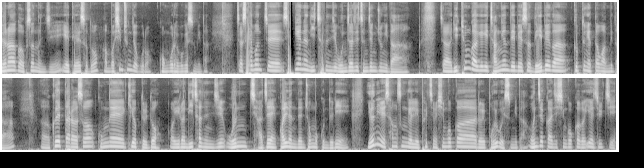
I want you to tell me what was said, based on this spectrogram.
변화가 없었는지에 대해서도 한번 심층적으로 공부를 해 보겠습니다. 자, 세 번째, 세계는 2차전지 원자재 전쟁 중이다. 자, 리튬 가격이 작년 대비해서 4배가 급등했다고 합니다. 어, 그에 따라서 국내 기업들도 어, 이런 2차전지 원자재 관련된 종목군들이 연일 상승 랠리를 펼치며 신고가를 보이고 있습니다. 언제까지 신고가가 이어질지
